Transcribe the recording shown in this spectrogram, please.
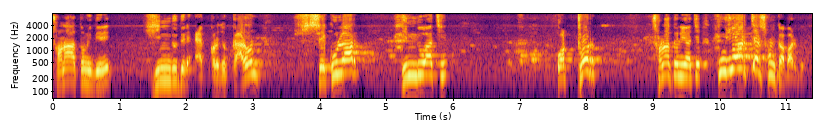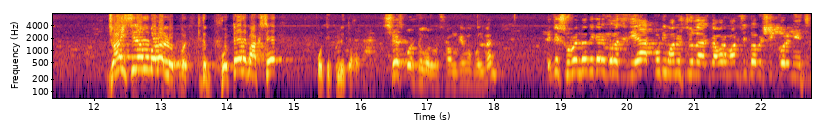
সনাতনীদের হিন্দুদের এক করা কারণ সেকুলার হিন্দু আছে, কঠোর সনাতনী আছে, পুজো আর্চার সংখ্যা বাড়বে। জয় শ্রীরাম বলার লোক কিন্তু ভোটের বাক্সে প্রতিফলিত হবে। শেষ প্রশ্ন করব সংক্ষেপে বলবেন। এই যে শুভেন্দু অধিকারী বলেছে যে এক কোটি মানুষ চলে আসবে আমরা মানসিকভাবে ঠিক করে নিয়েছি।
